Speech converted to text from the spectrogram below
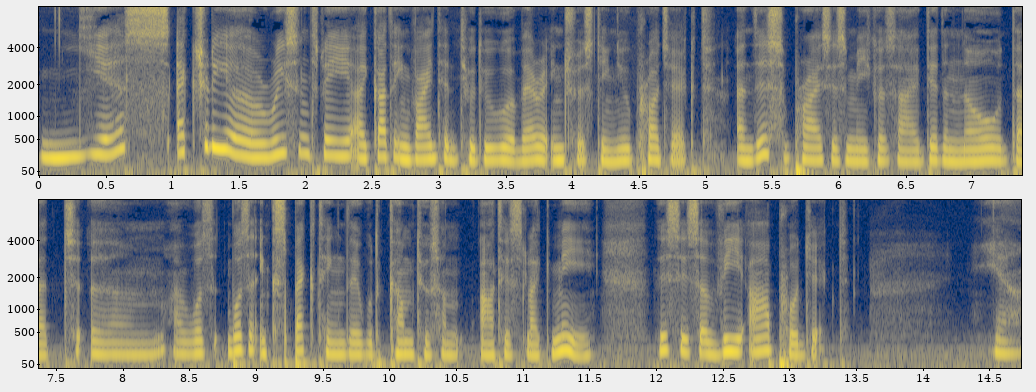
Yes, actually, uh, recently I got invited to do a very interesting new project, and this surprises me because I didn't know that um, I was wasn't expecting they would come to some artists like me. This is a VR project. Yeah,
